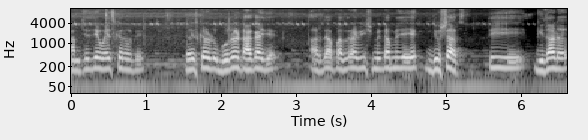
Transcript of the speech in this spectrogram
आमचे जे वयस्कर होते वयस्कर गुरं टाकायचे. अर्धा पंधरा वीस मिनटं म्हणजे एक दिवसात ती गिधाडं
